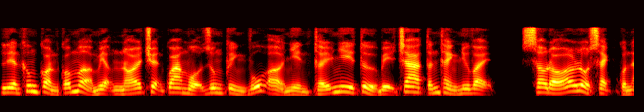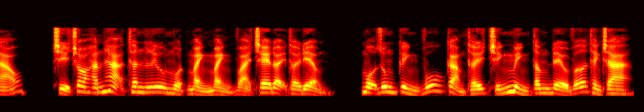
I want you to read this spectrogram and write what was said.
liền không còn có mở miệng nói chuyện qua mộ dung kình vũ ở nhìn thấy nhi tử bị cha tấn thành như vậy, sau đó lột sạch quần áo, chỉ cho hắn hạ thân lưu một mảnh mảnh vải che đậy thời điểm, mộ dung kình vũ cảm thấy chính mình tâm đều vỡ thành cha.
